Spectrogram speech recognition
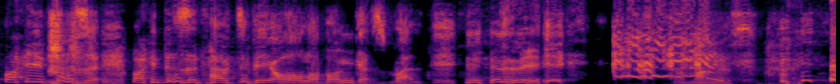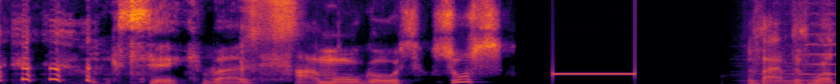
Why does it? Why does it have to be all Among Us, man? Among Us. Sick, man. Amogus. Sus. This, that- this world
